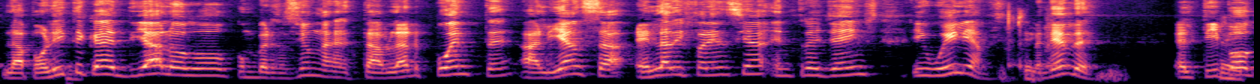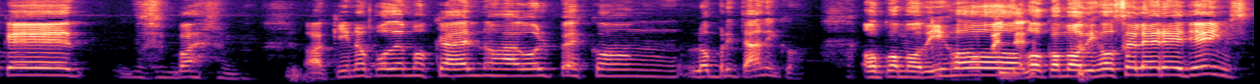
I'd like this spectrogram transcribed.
La política es diálogo, conversación, establecer puente, alianza, es la diferencia entre James y Williams, ¿me entiendes? El tipo que, bueno, aquí no podemos caernos a golpes con los británicos. O como dijo, o como dijo Celere James,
